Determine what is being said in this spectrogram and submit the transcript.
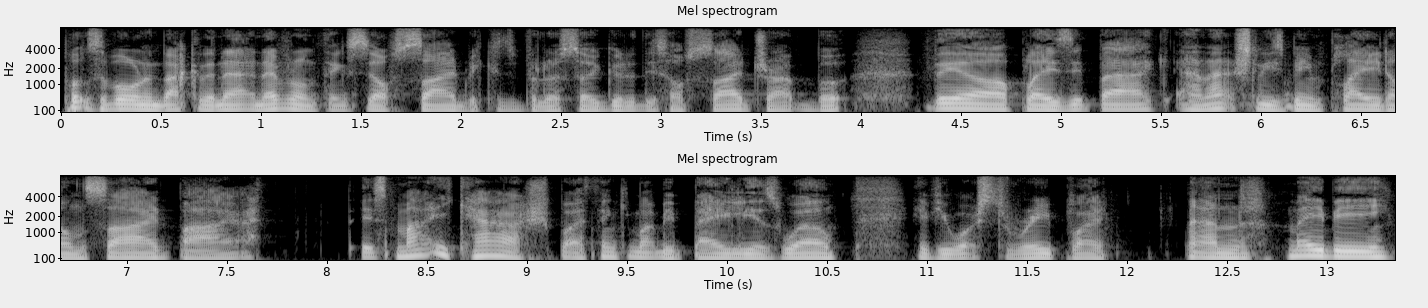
puts the ball in the back of the net, and everyone thinks it's offside because Villa's so good at this offside trap. But VAR plays it back, and actually he's been played onside by it's Matty Cash, but I think it might be Bailey as well if you watch the replay. And maybe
